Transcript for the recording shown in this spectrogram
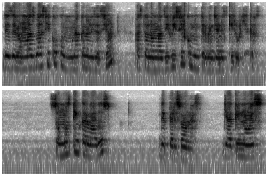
desde lo más básico como una canalización hasta lo más difícil como intervenciones quirúrgicas. Somos encargados de personas, ya que no es,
